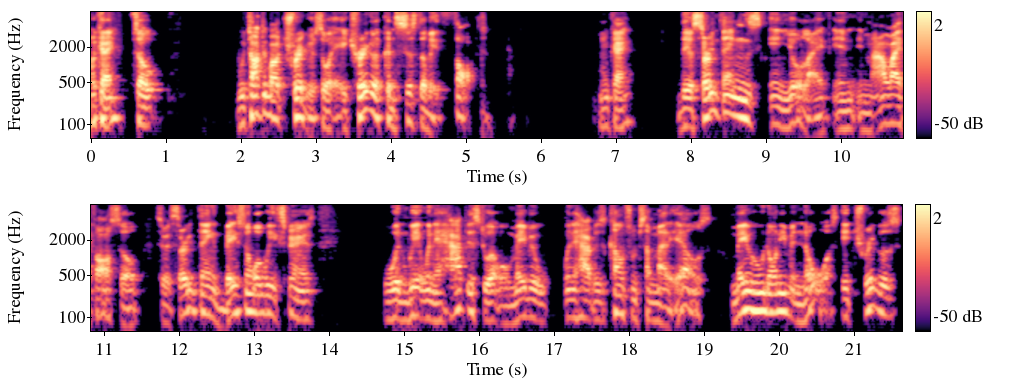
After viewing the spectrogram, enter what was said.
Okay, so we talked about triggers. So a trigger consists of a thought. Okay, there are certain things in your life, in in my life also. So certain things based on what we experience when we when it happens to us, or maybe when it happens comes from somebody else, maybe who don't even know us. It triggers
